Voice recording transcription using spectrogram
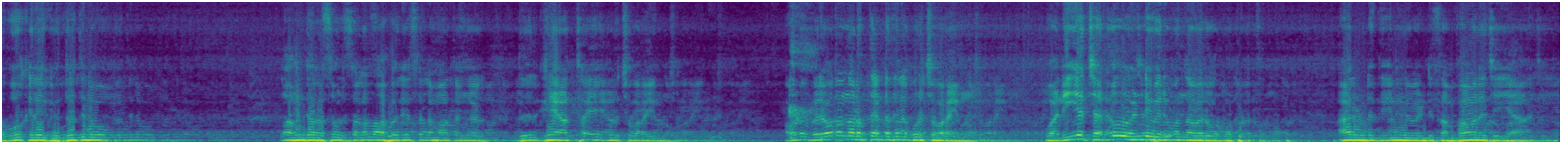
തബൂക്കിലേക്ക് യുദ്ധത്തിന് പോകും. റസൂൽ സലാഹു അലൈഹി സ്വലമാ തങ്ങൾ ദീർഘയാത്രയെ കുറിച്ച് പറയുന്നു. അവിടെ വിരോധം നടത്തേണ്ടതിനെ കുറിച്ച് പറയുന്നു. വലിയ ചെലവ് വേണ്ടി വരുമെന്ന് അവർ ഓർമ്മപ്പെടുത്തുന്നു. ആരുണ്ട് ദീനിനു വേണ്ടി സംഭാവന ചെയ്യാൻ?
